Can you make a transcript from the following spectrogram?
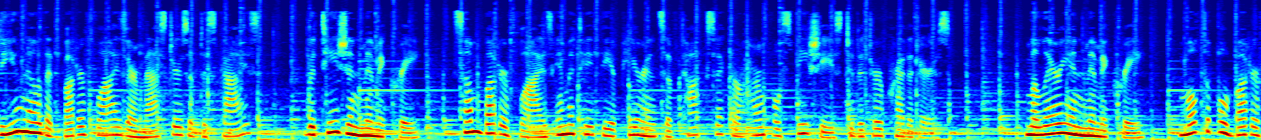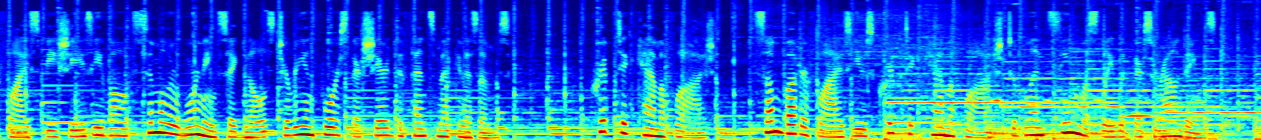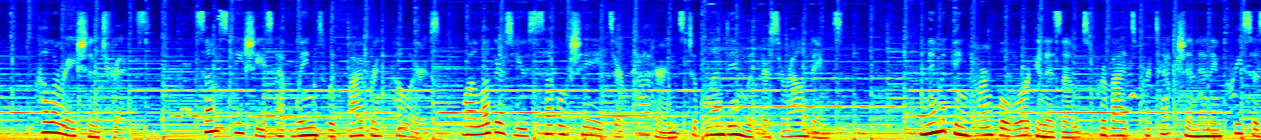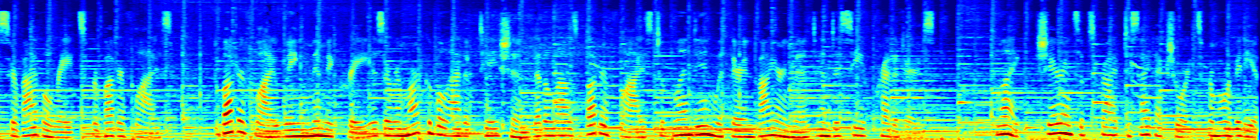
Do you know that butterflies are masters of disguise? Batesian mimicry. Some butterflies imitate the appearance of toxic or harmful species to deter predators. Müllerian mimicry. Multiple butterfly species evolved similar warning signals to reinforce their shared defense mechanisms. Cryptic camouflage. Some butterflies use cryptic camouflage to blend seamlessly with their surroundings. Coloration tricks. Some species have wings with vibrant colors, while others use subtle shades or patterns to blend in with their surroundings. Mimicking harmful organisms provides protection and increases survival rates for butterflies. Butterfly wing mimicry is a remarkable adaptation that allows butterflies to blend in with their environment and deceive predators. Like, share and subscribe to SciTech Shorts for more videos.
